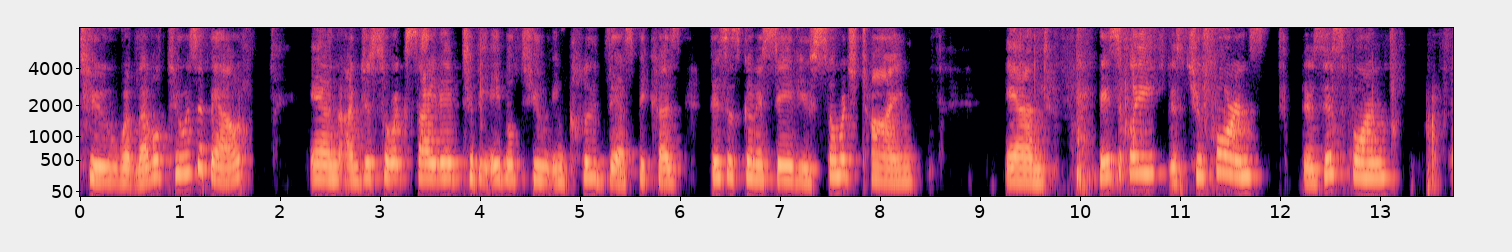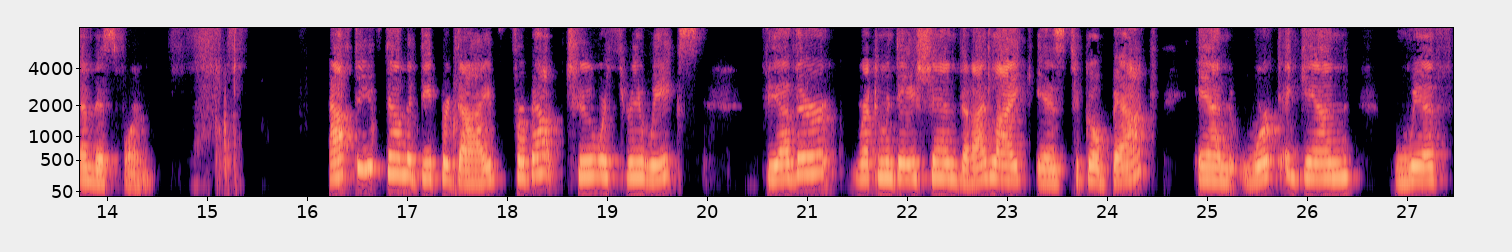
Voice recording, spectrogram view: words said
to what level two is about. And I'm just so excited to be able to include this because this is going to save you so much time. And basically, there's two forms there's this form and this form. After you've done the deeper dive for about two or three weeks, the other recommendation that I like is to go back and work again with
